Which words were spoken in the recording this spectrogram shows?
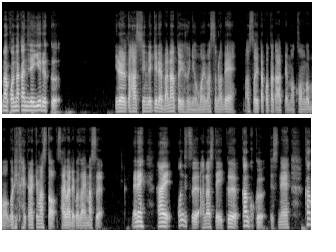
まあ、こんな感じでゆるく、いろいろと発信できればなというふうに思いますので、まあ、そういったことがあっても今後もご理解いただけますと 幸いでございます。でね、はい。本日話していく韓国ですね。韓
